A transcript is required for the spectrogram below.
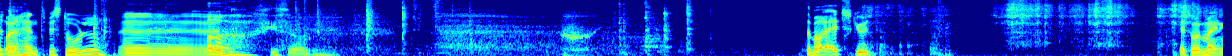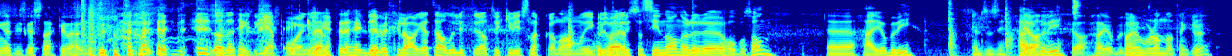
ut og hent pistolen. Eh, fy søren. Det er bare ett skudd. Jeg tror det er meningen at vi skal snakke med han Ja, det tenkte ikke jeg på Jeg engang. glemte det helt Det beklager jeg til alle lyttere at vi ikke vi snakka når han gikk Vet du hva jeg har lyst til å si nå, når dere holder på sånn? Eh, her jobber vi. Jeg har lyst til å si. Her Ja, jobber vi. ja, her jobber Å, vi. ja, Hvordan da, tenker du?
